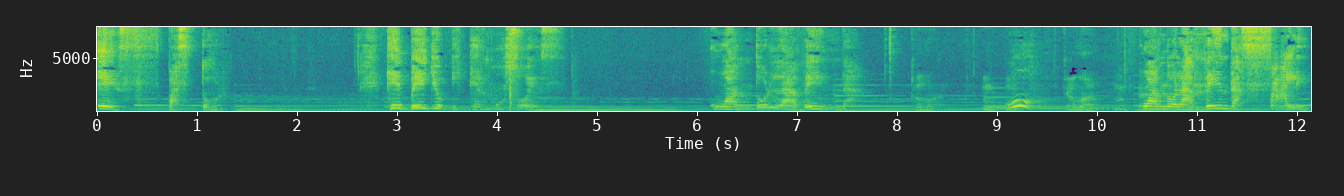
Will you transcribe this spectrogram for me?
es, pastor. Qué bello y qué hermoso es cuando la venda, Come on. uh, Come on. cuando la venda sale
